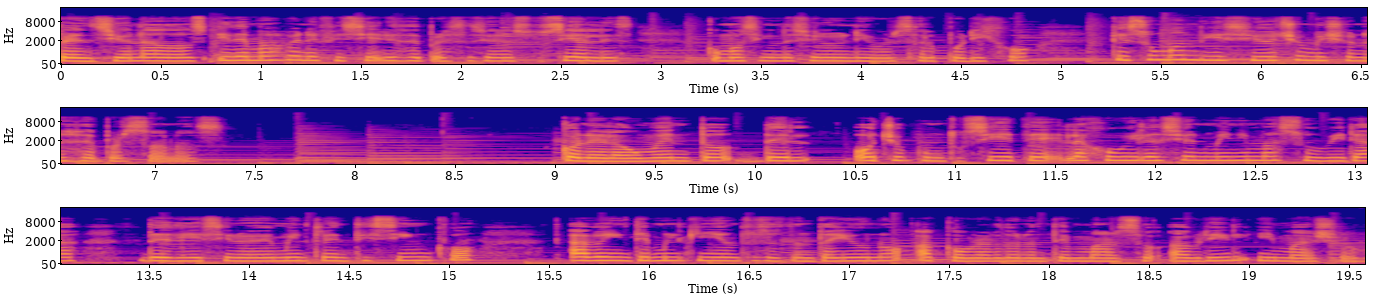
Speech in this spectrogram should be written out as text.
pensionados y demás beneficiarios de prestaciones sociales como asignación universal por hijo, que suman 18 millones de personas. Con el aumento del 8.7, la jubilación mínima subirá de 19.035 a 20.571 a cobrar durante marzo, abril y mayo.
